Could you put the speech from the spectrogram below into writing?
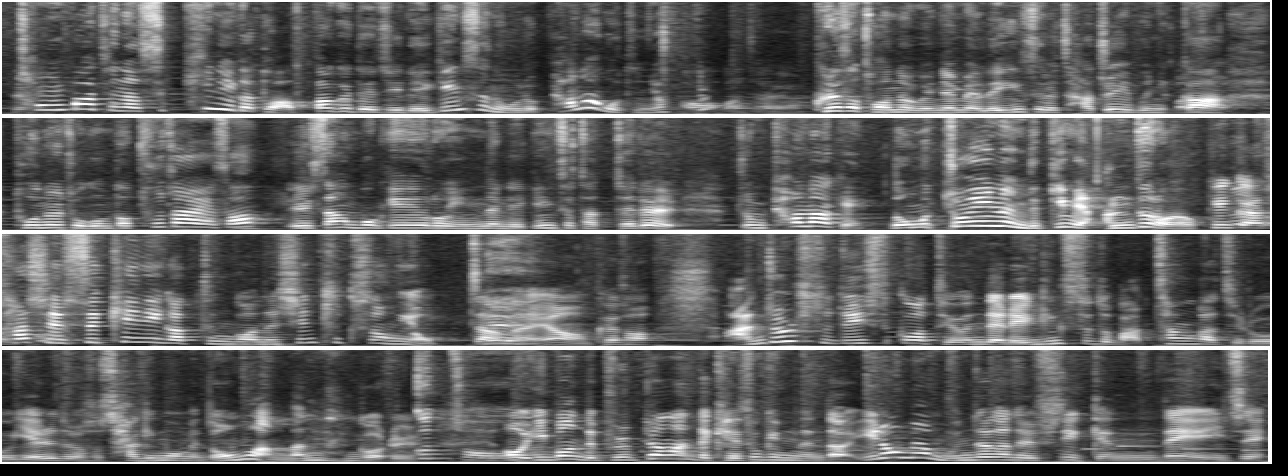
네. 청바지나 스키니가 더 압박이 되지 레깅스는 오히려 편하거든요. 어 맞아요 그래서 저는 왜냐면 레깅스를 자주 입으니까 맞아. 돈을 조금 더 투자해서 일상복으로 입는 레깅스 자체를 좀 편하게 너무 쪼이는 느낌이 안 들어요. 그러니까 사실 스키니 같은 거는 신축성이 없잖아요. 그래서 안 좋을 수도 있을 것 같아요. 근데 레깅스도 마찬가지로 예를 들어서 자기 몸에 너무 안 맞는 거를 그쵸. 어, 입었는데 불편한데 계속 입는다. 이러면 문제가 될 수 있겠는데 이제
